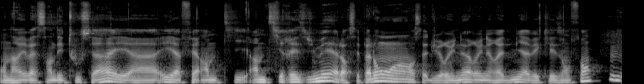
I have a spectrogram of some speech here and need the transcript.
on arrive à scinder tout ça et à, et à, faire un petit, un petit résumé. Alors c'est pas long, hein, ça dure une heure, une heure et demie avec les enfants. Hmm.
